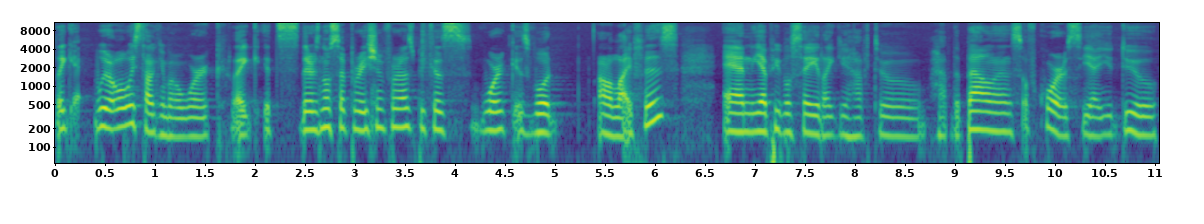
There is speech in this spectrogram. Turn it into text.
like we're always talking about work. Like it's there's no separation for us because work is what our life is. And yeah people say like you have to have the balance. Of course yeah you do.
